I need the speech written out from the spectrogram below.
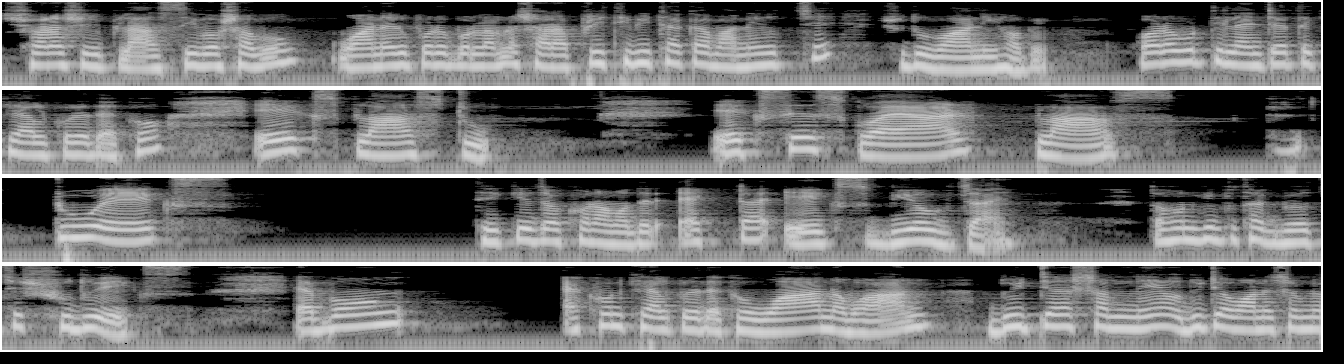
সরাসরি প্লাসই বসাবো ওয়ানের উপরে বললাম না সারা পৃথিবী থাকা মানে হচ্ছে শুধু ওয়ানই হবে। পরবর্তী লাইনটাতে খেয়াল করে দেখো x plus two x square plus two x থেকে যখন আমাদের একটা এক্স বিয়োগ যায়, তখন কিন্তু থাকবে হচ্ছে শুধু এক্স এবং এখন খেয়াল করে দেখো ওয়ান ওয়ান দুইটার সামনে দুইটা ওয়ানের সামনে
